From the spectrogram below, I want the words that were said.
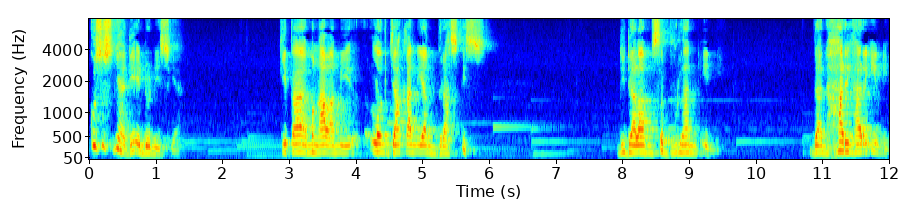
Khususnya di Indonesia. Kita mengalami lonjakan yang drastis di dalam sebulan ini. Dan hari-hari ini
